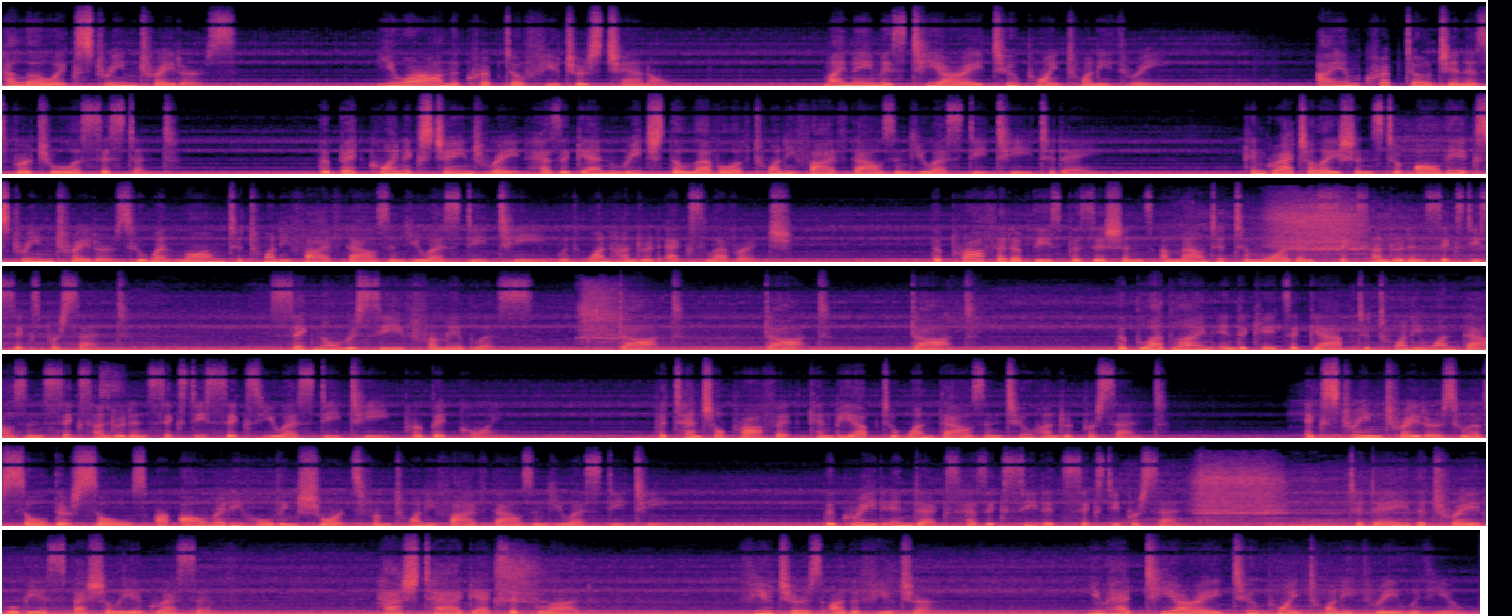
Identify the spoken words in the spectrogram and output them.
Hello extreme traders. You are on the Crypto Futures channel. My name is TRA 2.23. I am Crypto Gina's virtual assistant. The Bitcoin exchange rate has again reached the level of 25,000 USDT today. Congratulations to all the extreme traders who went long to 25,000 USDT with 100x leverage. The profit of these positions amounted to more than 666%. Signal received from Iblis. Dot. Dot. Dot. The bloodline indicates a gap to 21,666 USDT per Bitcoin. Potential profit can be up to 1,200%. Extreme traders who have sold their souls are already holding shorts from 25,000 USDT. The greed index has exceeded 60%. Today the trade will be especially aggressive. Hashtag exit blood. Futures are the future. You had TRA 2.23 with you.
